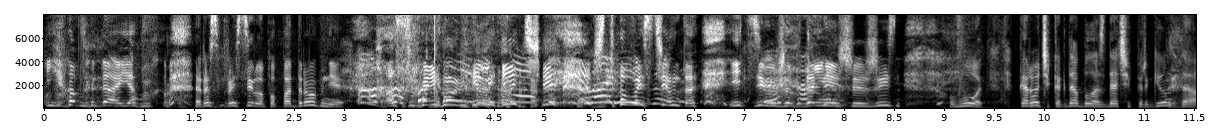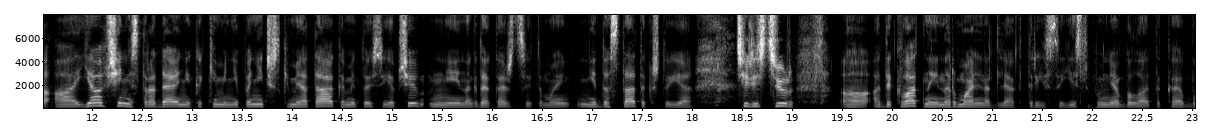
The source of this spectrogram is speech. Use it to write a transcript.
я бы, да, я бы расспросила поподробнее о своем величии, чтобы с чем-то идти уже в дальнейшую жизнь. Вот. Короче, когда была сдача Пергюнта, а я вообще не страдаю никакими не паническими атаками. То есть, вообще, мне иногда кажется, это мой недостаток, что я чересчур а, адекватна и нормальна для актрисы. Если бы у меня была такая более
